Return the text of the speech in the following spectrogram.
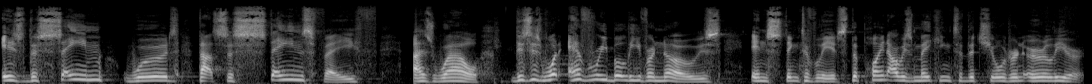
is the same Word that sustains faith as well. This is what every believer knows instinctively. It's the point I was making to the children earlier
